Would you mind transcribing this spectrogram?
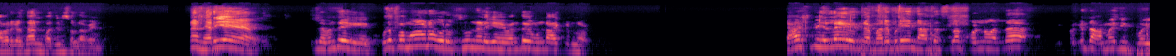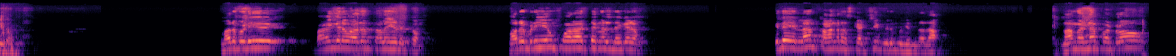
அவர்கள் தான் பதில் சொல்ல வேண்டும். ஆனா நிறைய இதுல வந்து குழப்பமான ஒரு சூழ்நிலையை வந்து உண்டாக்கினார். காஷ்மீர்ல இந்த மறுபடியும் இந்த அந்தஸ்துலாம் கொண்டு வந்தா இப்ப இருக்கின்ற அமைதி போயிடும். மறுபடியும் பயங்கரவாதம் தலையெடுக்கும். மறுபடியும் போராட்டங்கள் நிகழும். இதையெல்லாம் காங்கிரஸ் கட்சி விரும்புகின்றதா? நாம் என்ன பண்றோம்?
